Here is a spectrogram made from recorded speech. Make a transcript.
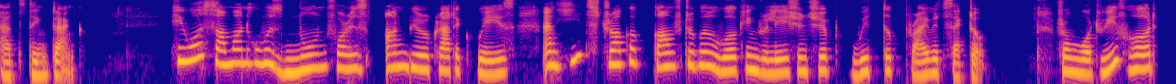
at the think tank. He was someone who was known for his unbureaucratic ways, and he'd struck a comfortable working relationship with the private sector. From what we've heard,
